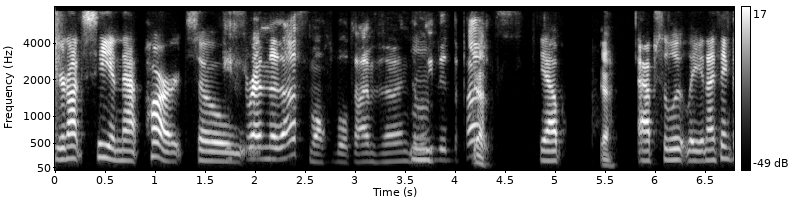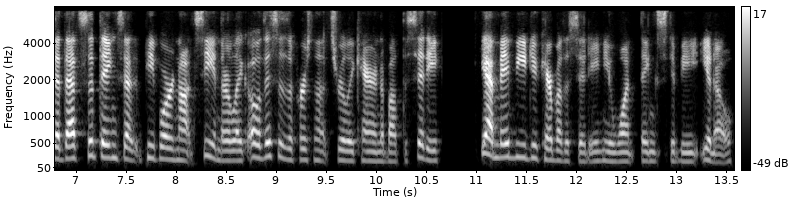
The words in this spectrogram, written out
you're not seeing that part so He threatened us multiple times and then Mm. deleted the Yeah. yep Yeah. absolutely and i think that that's the things that people are not seeing they're like oh this is a person that's really caring about the city yeah maybe you do care about the city and you want things to be you know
